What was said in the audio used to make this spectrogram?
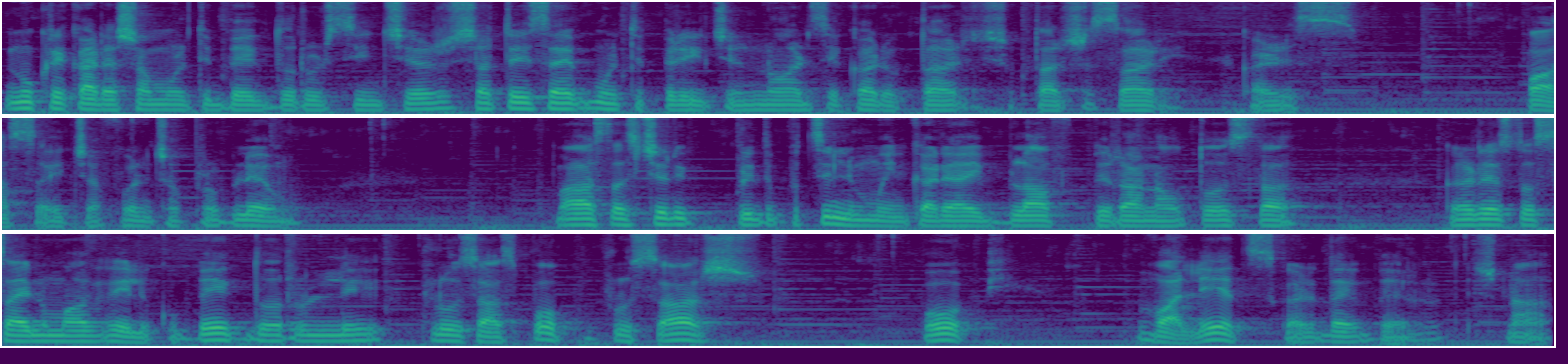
Nu cred că are așa multe backdoor-uri, sincer, și ar trebui să ai multe perechi, gen noarțe, care octari, și octari și sari, care pasă aici fără nicio problemă. Asta se cere printre puținile mâini care ai bluff pe run auto ăsta. Că în rest o să ai numai vele cu backdoor-urile, plus as pop, plus aș, popi, valeți care dai bear, deci na.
